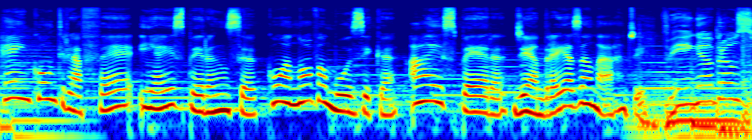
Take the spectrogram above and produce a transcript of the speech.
Reencontre a fé e a esperança com a nova música A Espera, de Andréa Zanardi. Venha abra os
